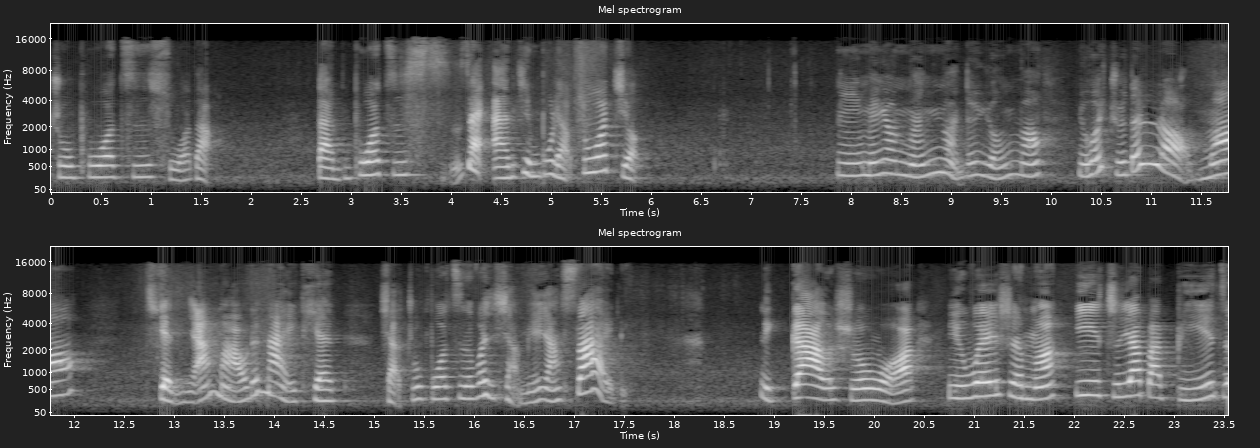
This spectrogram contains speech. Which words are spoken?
猪波兹说道。但波兹实在安静不了多久。你没有暖暖的绒毛，你会觉得冷吗？剪羊毛的那一天。小猪波兹问小绵羊赛里：“你告诉我，你为什么一直要把鼻子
